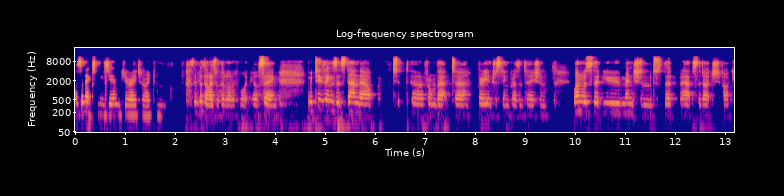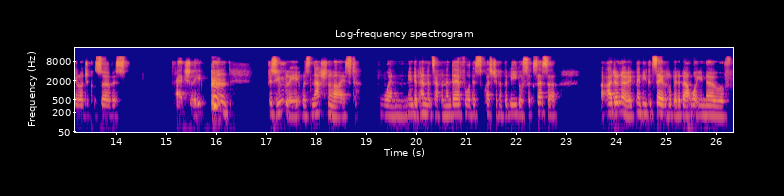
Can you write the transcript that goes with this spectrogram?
as an ex-museum curator, I can sympathize with a lot of what you're saying. There were two things that stand out uh, from that uh, very interesting presentation. One was that you mentioned that perhaps the Dutch Archaeological Service actually, presumably it was nationalized when independence happened and therefore this question of the legal successor. I- don't know, maybe you could say a little bit about what you know of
